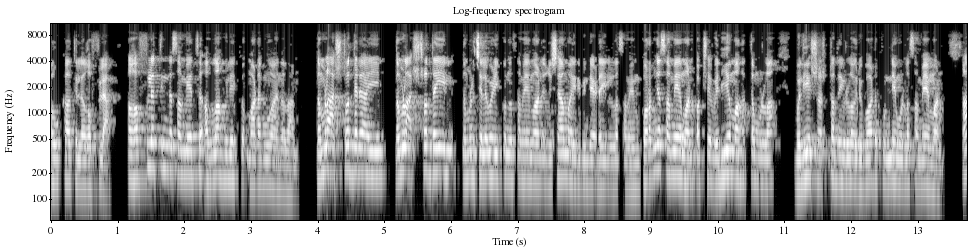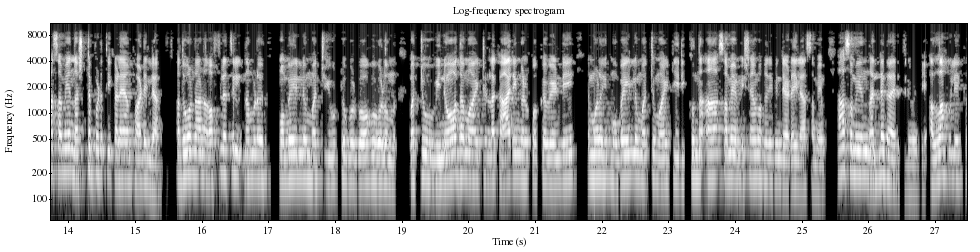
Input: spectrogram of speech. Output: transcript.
ഔക്കാത്തിൽ ഗഫ്ല. ഗഫ്ലത്തിന്റെ സമയത്ത് അള്ളാഹുലേക്ക് മടങ്ങുക എന്നതാണ്. നമ്മൾ അശ്രദ്ധരായി നമ്മൾ അശ്രദ്ധയിൽ നമ്മൾ ചെലവഴിക്കുന്ന സമയമാണ് ഇഷാ മൈരുവിന്റെ ഇടയിലുള്ള സമയം. കുറഞ്ഞ സമയമാണ് പക്ഷെ വലിയ മഹത്വമുള്ള വലിയ ശ്രേഷ്ഠതയുള്ള ഒരുപാട് പുണ്യമുള്ള സമയമാണ്. ആ സമയം നഷ്ടപ്പെടുത്തി കളയാൻ പാടില്ല. അതുകൊണ്ടാണ് അഫ്ലത്തിൽ നമ്മൾ മൊബൈലിലും മറ്റു യൂട്യൂബ് ബ്ലോഗുകളും മറ്റു വിനോദമായിട്ടുള്ള കാര്യങ്ങൾക്കൊക്കെ വേണ്ടി നമ്മൾ മൊബൈലിലും മറ്റുമായിട്ട് ഇരിക്കുന്ന ആ സമയം ഇഷാ മഹരീബിന്റെ ഇടയിൽ ആ സമയം. ആ സമയം നല്ല കാര്യത്തിന് വേണ്ടി അള്ളാഹുലേക്ക്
